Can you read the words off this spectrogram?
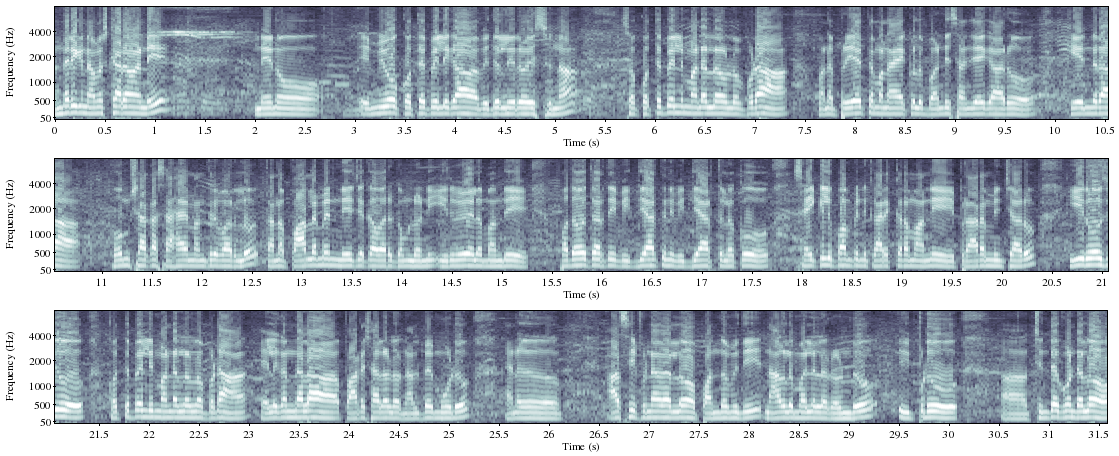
అందరికీ నమస్కారం అండి. నేను ఎంఈఓ కొత్తపల్లిగా విధులు నిర్వహిస్తున్నా. సో కొత్తపల్లి మండలంలో కూడా మన ప్రియతమ నాయకులు బండి సంజయ్ గారు కేంద్ర హోంశాఖ సహాయ మంత్రి వారు తన పార్లమెంట్ నియోజకవర్గంలోని ఇరవై వేల మంది పదవ తరగతి విద్యార్థిని విద్యార్థులకు సైకిల్ పంపిణీ కార్యక్రమాన్ని ప్రారంభించారు. ఈరోజు కొత్తపల్లి మండలంలో కూడా ఎలగందల పాఠశాలలో నలభై మూడు అండ్ ఆసిఫ్ నగర్లో పంతొమ్మిది నాగులమల్లెలో రెండు ఇప్పుడు చింతకొండలో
